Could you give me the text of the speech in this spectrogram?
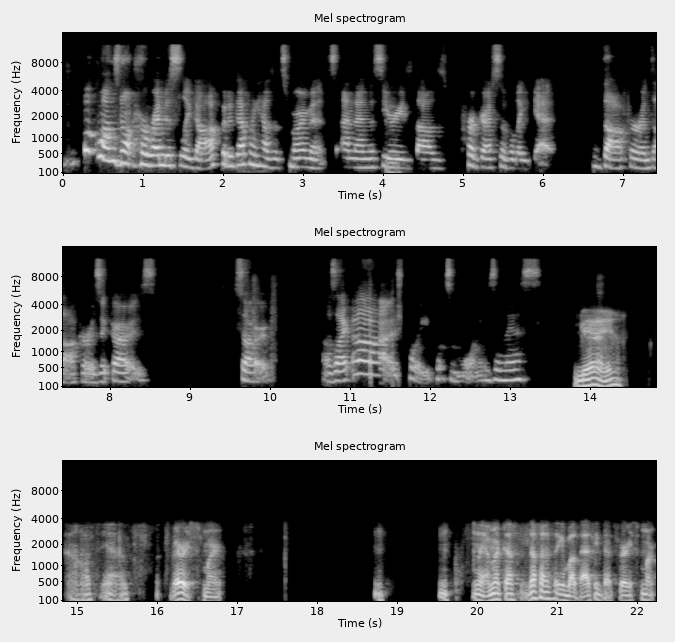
Book one's not horrendously dark, but it definitely has its moments, and then the hmm. series does progressively get darker and darker as it goes. So I was like, oh, I should probably put some warnings in this. Yeah, yeah. Oh, that's, yeah, that's, that's very smart. Hmm. Yeah, I'm definitely, definitely thinking about that. I think that's very smart.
